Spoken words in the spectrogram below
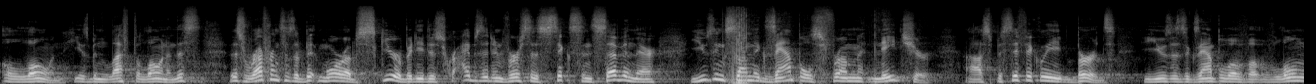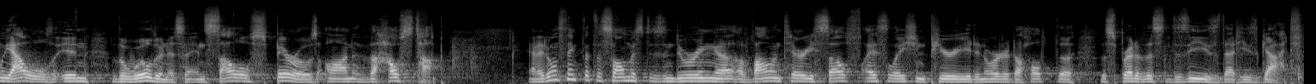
alone. He has been left alone. And this, this reference is a bit more obscure, but he describes it in verses 6 and 7 there, using some examples from nature, uh, specifically birds. He uses example of, of lonely owls in the wilderness and sallow sparrows on the housetop. And I don't think that the psalmist is enduring a, a voluntary self isolation period in order to halt the, the spread of this disease that he's got.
